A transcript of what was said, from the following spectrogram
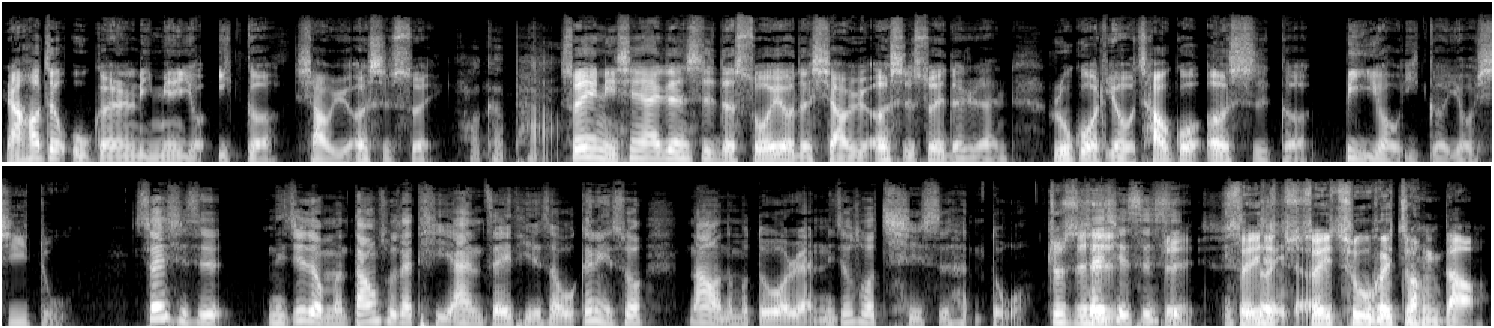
然后这五个人里面有一个小于二十岁，好可怕哦。所以你现在认识的所有的小于二十岁的人，如果有超过二十个，必有一个有吸毒。所以其实你记得我们当初在提案这一题的时候，我跟你说哪有那么多人，你就说其实很多，就是所以其实是随随处会撞到。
